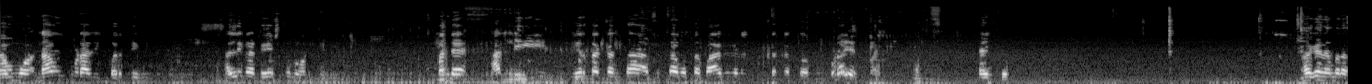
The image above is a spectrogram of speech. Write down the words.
ನಮ್ಮ ನಾವು ಕೂಡ ಅಲ್ಲಿಗೆ ಬರ್ತೀವಿ. ಅಲ್ಲಿನ ಟೇಸ್ಟ್ ನೋಡ್ತೀವಿ. ಮತ್ತೆ ಅಲ್ಲಿ ಇರ್ತಕ್ಕಂಥ ಸುತ್ತಮುತ್ತ ಭಾಗಗಳಿರ್ತಕ್ಕಂಥವ್ರನ್ನು ಕೂಡ ಹೆಲ್ಪ್ ಮಾಡಿ. ಥ್ಯಾಂಕ್ ಯು ಹಾಗೆ ನಮ್ಮನ್ನ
